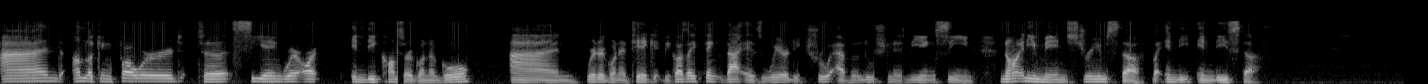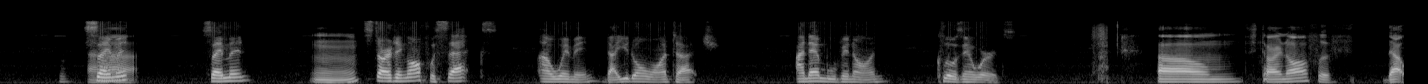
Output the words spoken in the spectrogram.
And I'm looking forward to seeing where our indie comics are going to go and where they're going to take it because I think that is where the true evolution is being seen. Not any mainstream stuff, but in the indie stuff. Simon, Ah, Simon, mhm. starting off with sex and women that you don't want to touch, and then moving on, closing words. Um, starting off with that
